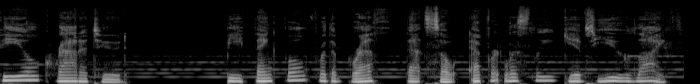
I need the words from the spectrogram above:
Feel gratitude. Be thankful for the breath that so effortlessly gives you life.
